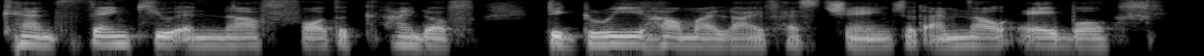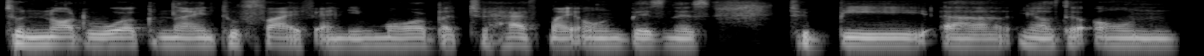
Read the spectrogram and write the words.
can't thank you enough for the kind of degree how my life has changed that i'm now able to not work nine to five anymore but to have my own business to be uh, you know the own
